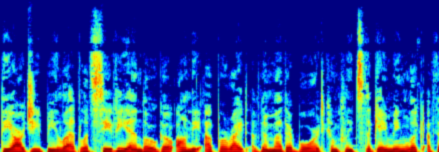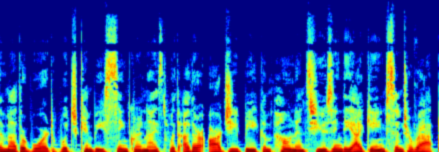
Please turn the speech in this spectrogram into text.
The RGB LED-lit CVN logo on the upper right of the motherboard completes the gaming look of the motherboard which can be synchronized with other RGB components using the iGame Center app.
